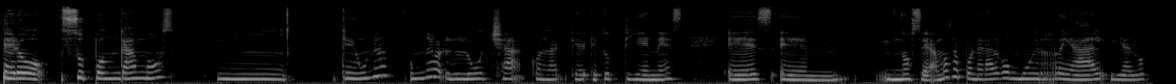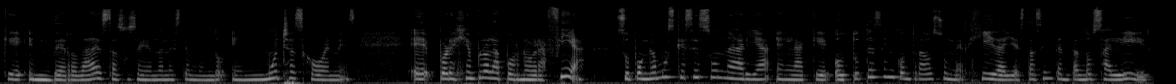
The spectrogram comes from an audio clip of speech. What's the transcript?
Pero supongamos mm, que una, una, lucha con la que, tú tienes es, em, no sé, vamos a poner algo muy real y algo que en verdad está sucediendo en este mundo en muchas jóvenes. Eh, por ejemplo, la pornografía. Supongamos que ese es un área en la que o tú te has encontrado sumergida y estás intentando salir,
